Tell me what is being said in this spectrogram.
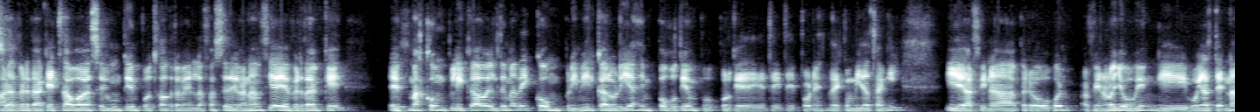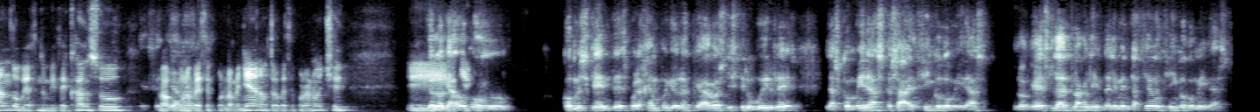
Ahora es verdad que he estado hace un tiempo, he estado otra vez en la fase de ganancia y es verdad que es más complicado el tema de comprimir calorías en poco tiempo, porque te, te pones de comida hasta aquí y al final, pero bueno, al final lo llevo bien y voy alternando, voy haciendo mis descansos, lo hago unas veces por la mañana, otras veces por la noche. Y, yo lo que hago con, con, mis clientes, por ejemplo, yo lo que hago es distribuirles las comidas, o sea, en cinco comidas, lo que es el plan de alimentación en cinco comidas.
